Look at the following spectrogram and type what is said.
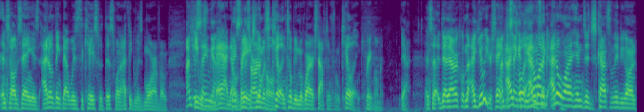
And so I'm saying is I don't think that was the case with this one. I think it was more of a I'm he just was saying that, mad now based on rage. this He almost article- killed and Tobey Maguire stopped him from killing. Great moment. Yeah. And so that article, no, I get what you're saying. I'm just I, saying at totally, the I end, don't it's want like- to. I don't want him to just constantly be going,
